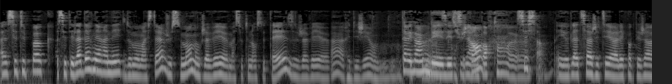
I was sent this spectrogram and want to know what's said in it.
À cette époque, c'était la dernière année de mon master justement, donc j'avais euh, ma soutenance de thèse, j'avais euh, à rédiger un. T'avais quand même euh, des, sujets importants. euh, C'est ça. Et au-delà de ça, j'étais à l'époque déjà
